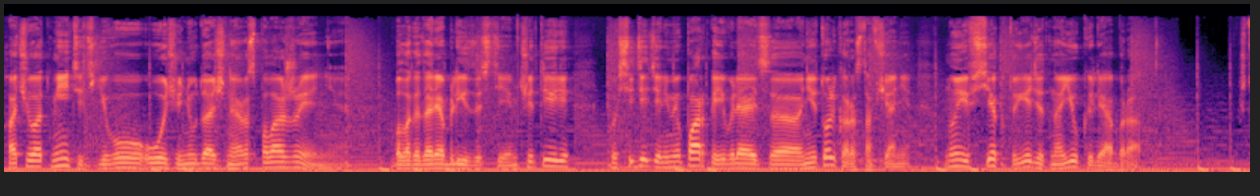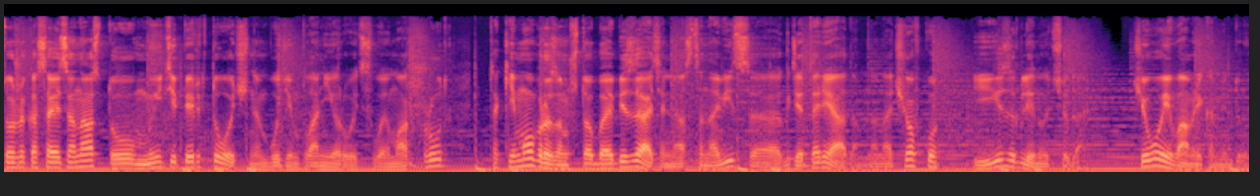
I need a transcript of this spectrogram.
Хочу отметить его очень удачное расположение. Благодаря близости М4 посетителями парка являются не только ростовчане, но и все, кто едет на юг или обратно. Что же касается нас, то мы теперь точно будем планировать свой маршрут таким образом, чтобы обязательно остановиться где-то рядом на ночевку и заглянуть сюда. Чего и вам рекомендую.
